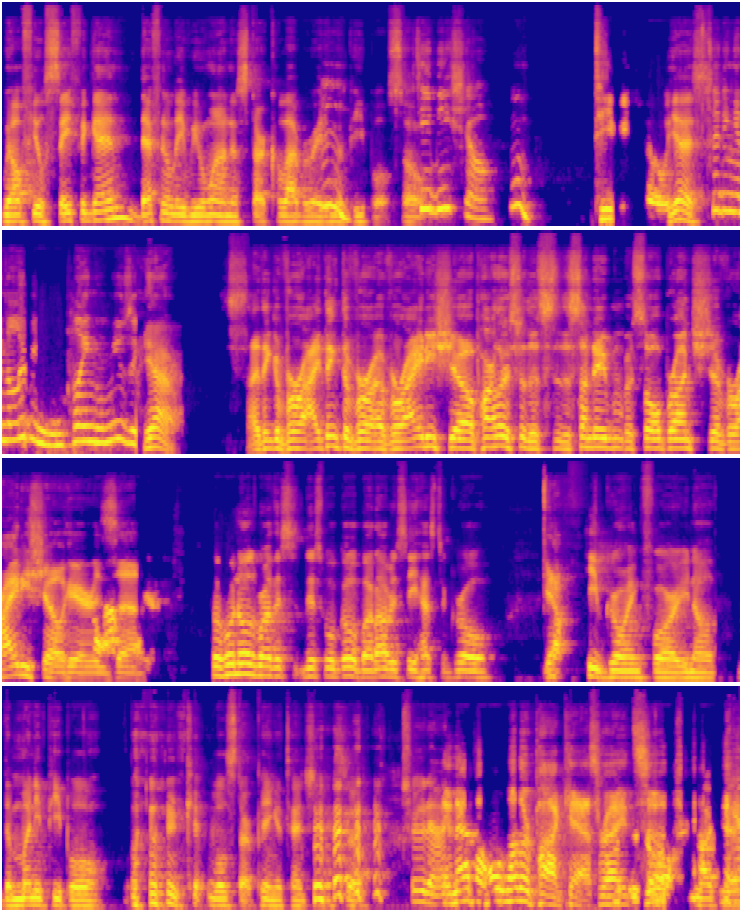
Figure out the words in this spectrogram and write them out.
we all feel safe again, definitely we want to start collaborating mm. with hmm. people. So TV show, mm. TV show, yes, sitting in a living room playing music. Yeah, I think a var- I think the var- variety show parlors for the the Sunday Soul Brunch variety show here is. Uh, so who knows where this this will go? But obviously, it has to grow. Yeah, keep growing for you know the money people will start paying attention. So true that, and that's a whole other podcast, right? So yeah,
